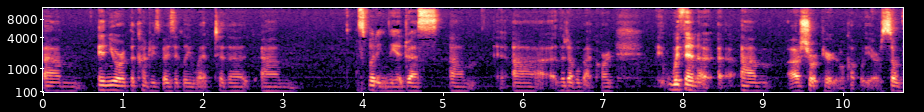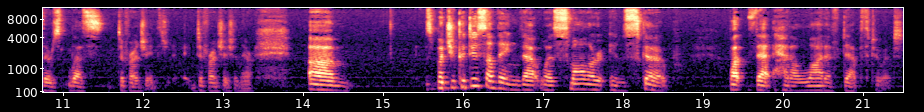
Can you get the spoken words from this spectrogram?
um, in Europe the countries basically went to the um, splitting the address, um, uh, the double back card, within a, um, a short period of a couple of years. So there's less differentiation differentiation there. Um, but you could do something that was smaller in scope, but that had a lot of depth to it,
